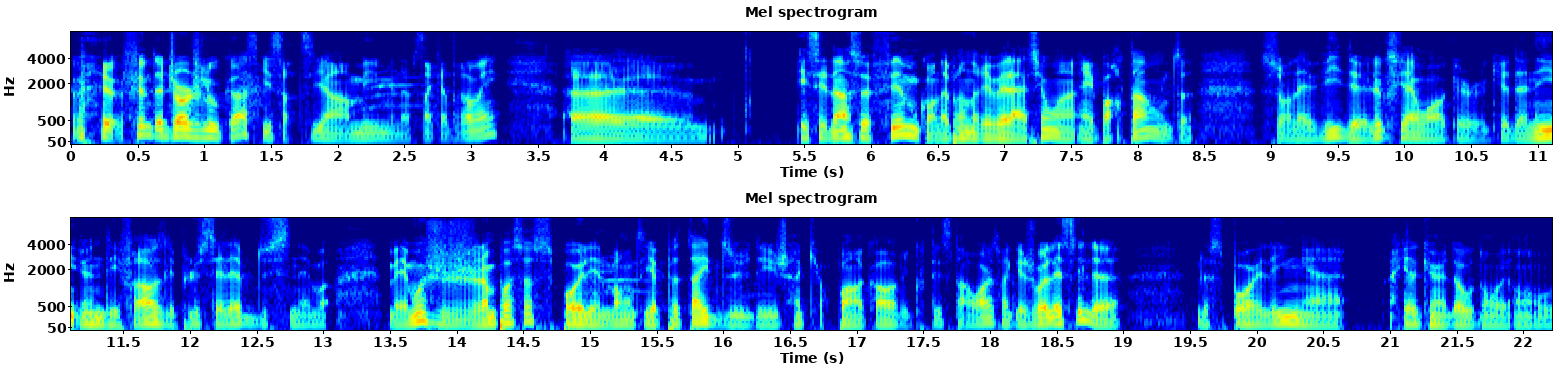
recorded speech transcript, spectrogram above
film de George Lucas qui est sorti en mai 1980. Euh, et c'est dans ce film qu'on apprend une révélation hein, importante sur la vie de Luke Skywalker, qui a donné une des phrases les plus célèbres du cinéma. Mais moi, j'aime pas ça spoiler le monde. Il y a peut-être des gens qui n'ont pas encore écouté Star Wars. Fait que je vais laisser le, le spoiling à, à quelqu'un d'autre. On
